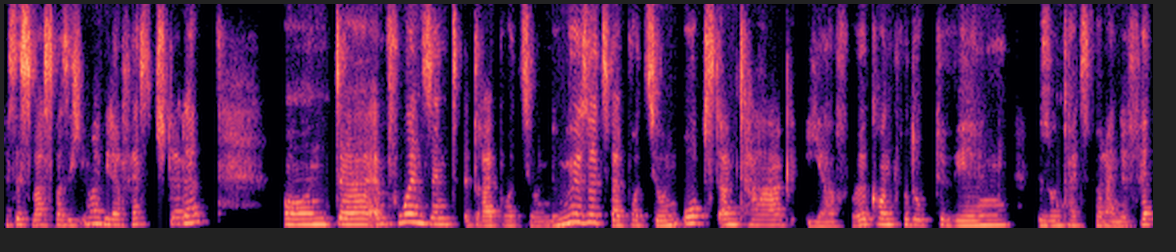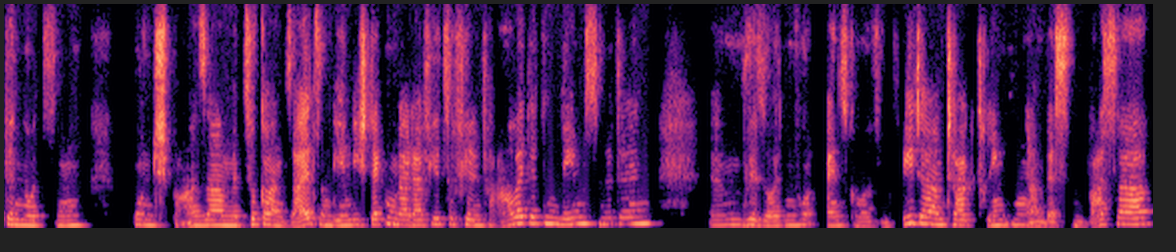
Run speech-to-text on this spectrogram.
Das ist was, was ich immer wieder feststelle. Und äh, empfohlen sind drei Portionen Gemüse, zwei Portionen Obst am Tag, eher Vollkornprodukte wählen, gesundheitsfördernde Fette nutzen und sparsam mit Zucker und Salz umgehen. Die stecken leider viel zu vielen verarbeiteten Lebensmitteln. Ähm, wir sollten 1,5 Liter am Tag trinken, am besten Wasser,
